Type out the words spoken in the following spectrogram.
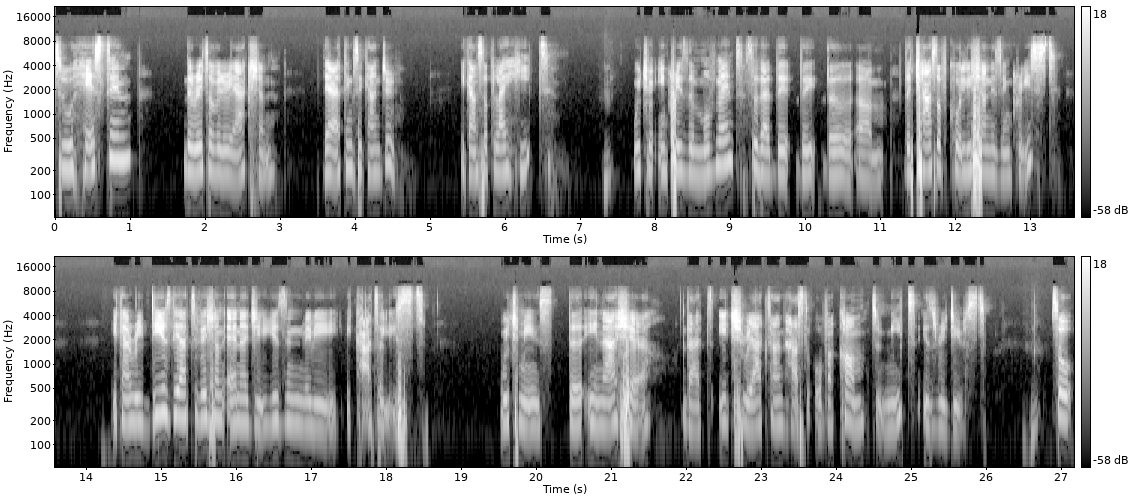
to hasten the rate of a reaction, there are things you can do. You can supply heat, hmm. which will increase the movement so that the, the, the, um, the chance of collision is increased. You can reduce the activation energy using maybe a catalyst, which means the inertia that each reactant has to overcome to meet is reduced. Mm-hmm. So,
